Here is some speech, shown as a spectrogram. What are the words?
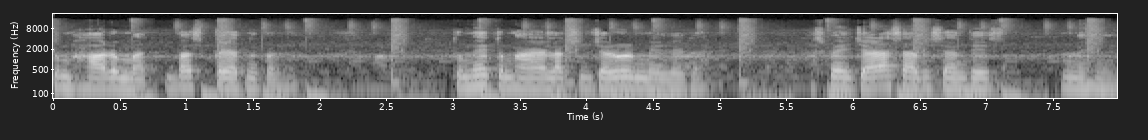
तुम हारो मत, बस प्रयत्न करो। तुम्हें तुम्हारा लक्ष्य ज़रूर मिलेगा। इसमें ज़रा सा भी संदेश नहीं।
